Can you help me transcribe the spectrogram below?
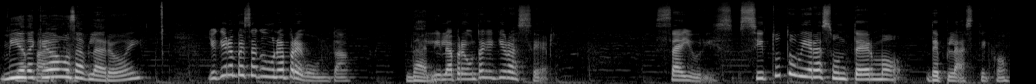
Mía, ¿de qué vamos a hablar hoy? Yo quiero empezar con una pregunta. Dale. Y la pregunta que quiero hacer, Sayuris, si tú tuvieras un termo de plástico,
